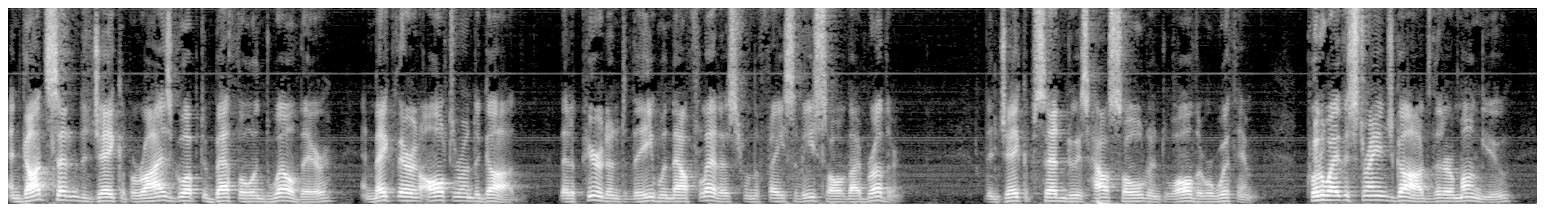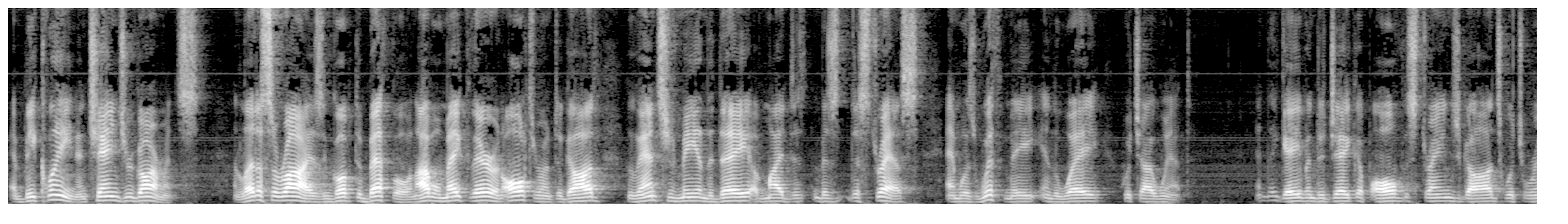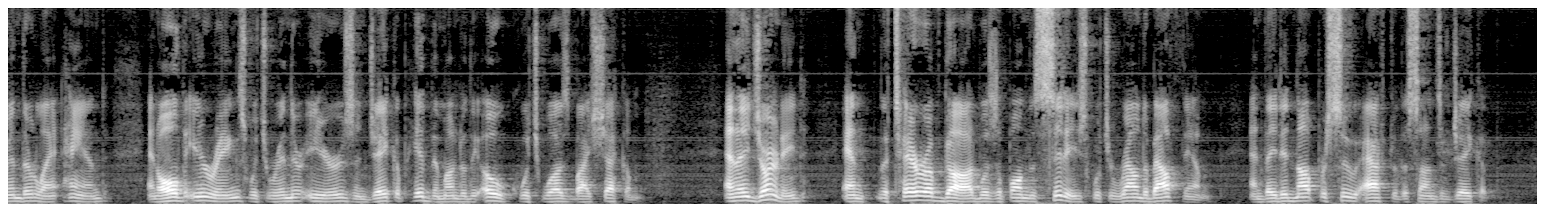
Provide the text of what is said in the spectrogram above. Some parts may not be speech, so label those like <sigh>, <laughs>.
And God said unto Jacob, Arise, go up to Bethel, and dwell there, and make there an altar unto God, that appeared unto thee when thou fleddest from the face of Esau thy brother. Then Jacob said unto his household and to all that were with him, Put away the strange gods that are among you, and be clean, and change your garments. And let us arise and go up to Bethel, and I will make there an altar unto God, who answered me in the day of my distress, and was with me in the way which I went. And they gave unto Jacob all the strange gods which were in their hand, and all the earrings which were in their ears, and Jacob hid them under the oak which was by Shechem. And they journeyed, and the terror of God was upon the cities which were round about them, and they did not pursue after the sons of Jacob.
